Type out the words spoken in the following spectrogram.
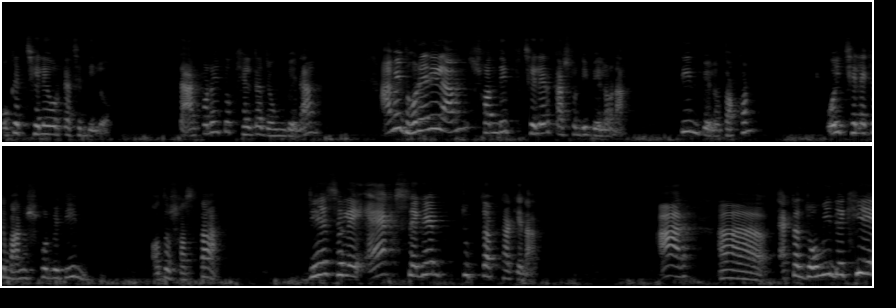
ওকে ছেলে ওর কাছে দিল। তারপরেই তো খেলটা জমবে না। আমি ধরে নিলাম সন্দীপ ছেলের কাস্টডি পেল না। টিন পেল তখন। ওই ছেলেকে মানুষ করবে টিন? অত সস্তা? যে ছেলে এক সেকেন্ড চুপচাপ থাকে না। আর একটা জমি দেখিয়ে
